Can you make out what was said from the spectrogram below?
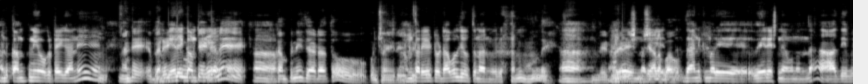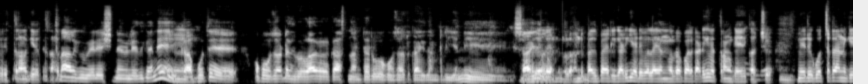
అంటే కంపెనీ ఒకటే గానీ అంటే వేరే కానీ ఆ. కంపెనీ తేడాతో కొంచెం అంత రేటు డబుల్ చెబుతున్నారు మీరు. ఉంది. దానికి మరి వేరియేషన్ ఏమైనా ఉందా? అది విత్తనాలకి విత్తనం విత్తనాలకు వేరియేషన్ ఏమి లేదు కానీ కాకపోతే ఒక్కో చోట అది బాగా కాస్తుంది అంటారు ఒక్కో చోట కాయదు అంటారు ఇవన్నీ సాయం అదేలేండి. అంటే పది ప్యాకెట్లకి అడిగి ఏడు వేల ఐదు వందల రూపాయలకి అడిగి విత్తనాలకి ఐదు ఖర్చు. మీరు గుచ్చడానికి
